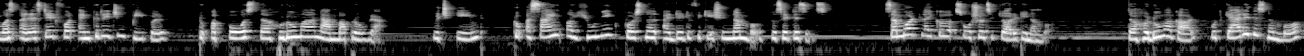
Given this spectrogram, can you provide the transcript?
was arrested for encouraging people to oppose the Huduma Namba program, which aimed to assign a unique personal identification number to citizens, somewhat like a social security number. The Huduma card would carry this number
